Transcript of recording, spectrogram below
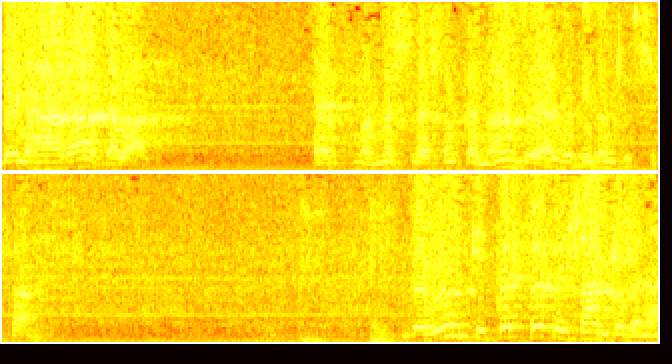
بلہارا دوا۔ محمد صلی اللہ علیہ وسلم کا نام جو ہے وہ دلوں کی شفا ہے۔ ضرور کی کثرت انسان کو بنا۔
